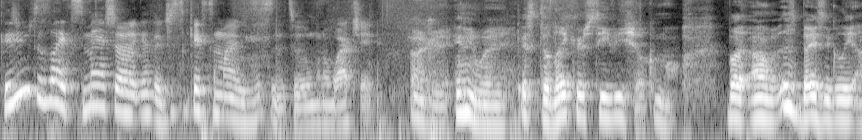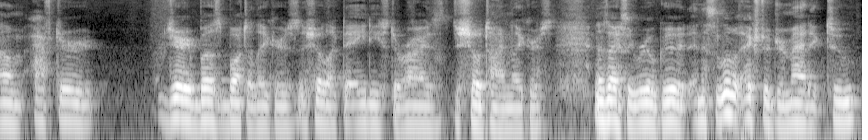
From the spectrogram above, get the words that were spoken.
Cause you just like smash it all together just in case somebody was listening to it and wanna watch it. Okay. Anyway, it's the Lakers TV show. Come on, but um, it's basically um after Jerry Buss bought the Lakers, the show like the '80s, to rise, the Showtime Lakers, and it's actually real good, and it's a little extra dramatic too.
